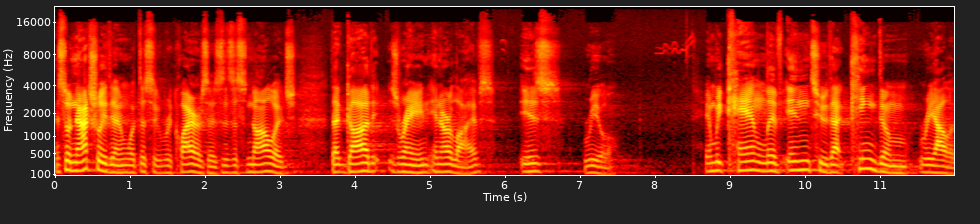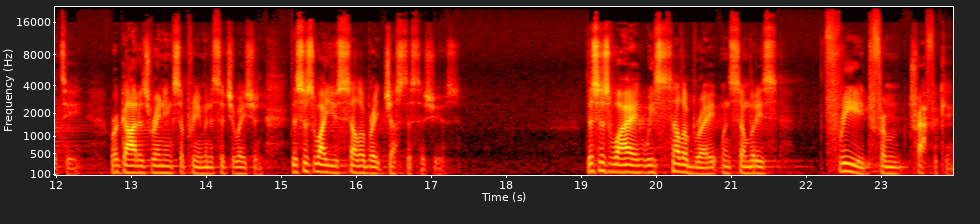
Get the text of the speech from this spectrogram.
And so, naturally, then, what this requires is, is this knowledge that God's reign in our lives is real. And we can live into that kingdom reality where God is reigning supreme in a situation. This is why you celebrate justice issues. This is why we celebrate when somebody's freed from trafficking.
